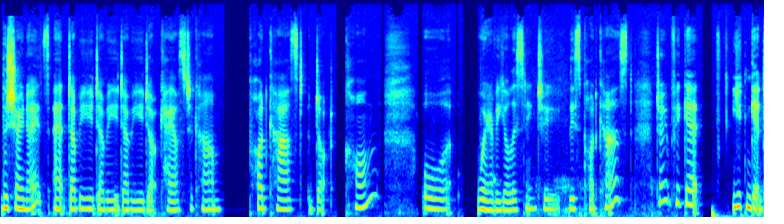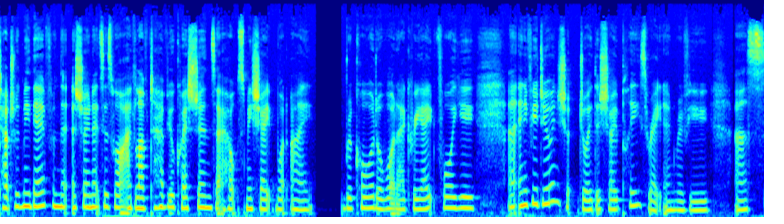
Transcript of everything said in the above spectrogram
the show notes at www.chaos2calmpodcast.com or wherever you're listening to this podcast. Don't forget you can get in touch with me there from the show notes as well. I'd love to have your questions. That helps me shape what I record or what I create for you. Uh, and if you do enjoy the show, please rate and review us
